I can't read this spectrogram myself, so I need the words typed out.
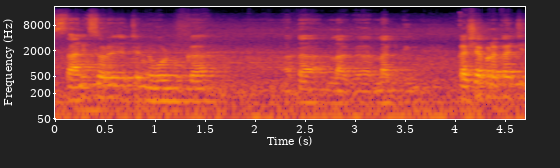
स्थानिक स्वराज्याच्या निवडणुका आता लाग लागतील. कशा प्रकारची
